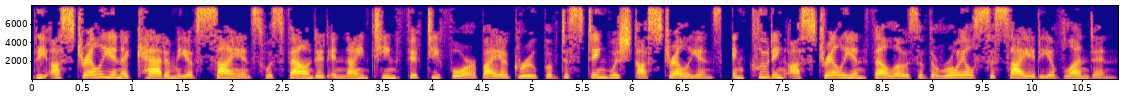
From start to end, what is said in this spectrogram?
The Australian Academy of Science was founded in 1954 by a group of distinguished Australians, including Australian Fellows of the Royal Society of London.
